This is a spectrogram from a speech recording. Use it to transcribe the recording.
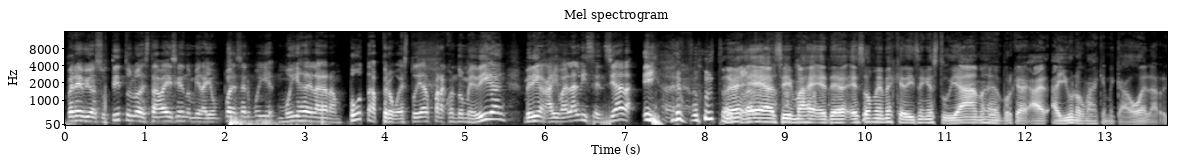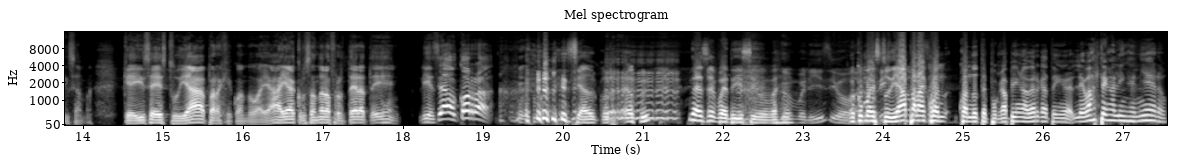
previo a su título estaba diciendo, mira, yo puedo ser muy, muy hija de la gran puta, pero voy a estudiar para cuando me digan, me digan, ahí va la licenciada. Hija de puta. Eh, claro. eh, así, más de esos memes que dicen estudiar, porque hay, hay uno más que me cagó de la risa, más, que dice estudiar para que cuando vayas allá cruzando la frontera te digan, licenciado, corra. licenciado Correa. No, ese es buenísimo, maje. Buenísimo. O como estudiar para cuando, cuando te pongas bien a verga, te levanten al ingeniero.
